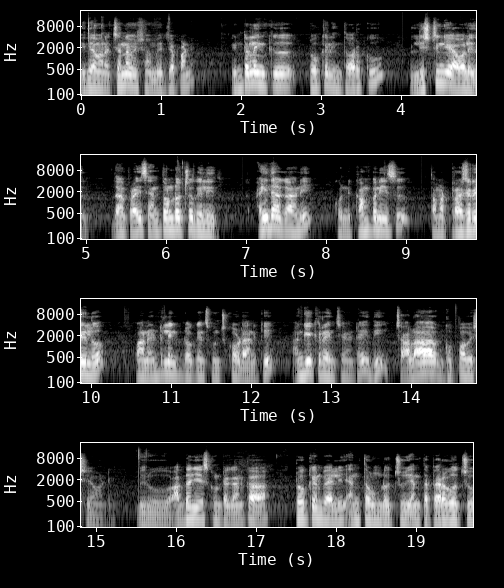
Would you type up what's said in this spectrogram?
ఇదేమైనా చిన్న విషయం మీరు చెప్పండి? ఇంటర్లింక్ టోకెన్ ఇంతవరకు లిస్టింగే అవ్వలేదు. దాని ప్రైస్ ఎంత ఉండొచ్చో తెలియదు అయినా కానీ కొన్ని కంపెనీస్ తమ ట్రెజరీలో మన ఇంటర్లింక్ టోకెన్స్ ఉంచుకోవడానికి అంగీకరించాయంటే ఇది చాలా గొప్ప విషయం అండి. మీరు అర్థం చేసుకుంటే కనుక టోకెన్ వాల్యూ ఎంత ఉండొచ్చు ఎంత పెరగవచ్చు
